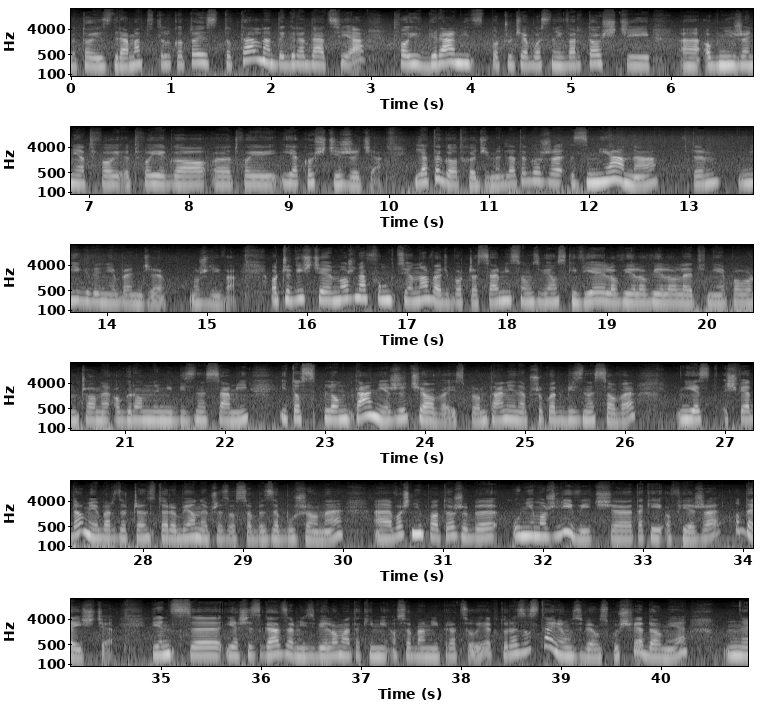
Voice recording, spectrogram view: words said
e, to jest dramat, tylko to jest totalna degradacja Twoich granic, poczucia własnej wartości, e, obniżenia twoj, twojego, Twojej jakości życia. Dlatego odchodzimy, dlatego że zmiana w tym nigdy nie będzie możliwa. Oczywiście można funkcjonować, bo czasami są związki wielo, wielo, wieloletnie, połączone ogromnymi biznesami i to splątanie życiowe i splątanie na przykład biznesowe jest świadomie bardzo często robione przez osoby zaburzone, e, właśnie po to, żeby uniemożliwić e, takiej ofierze odejście. Więc e, ja się zgadzam i z wieloma takimi osobami pracuję, które zostają w związku świadomie,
